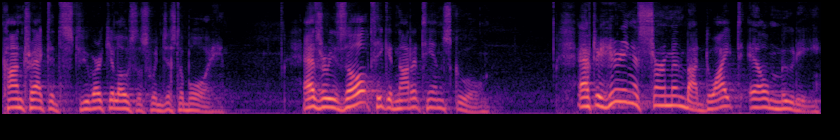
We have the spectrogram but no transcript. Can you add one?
contracted tuberculosis when just a boy. As a result, he could not attend school. After hearing a sermon by Dwight L. Moody,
